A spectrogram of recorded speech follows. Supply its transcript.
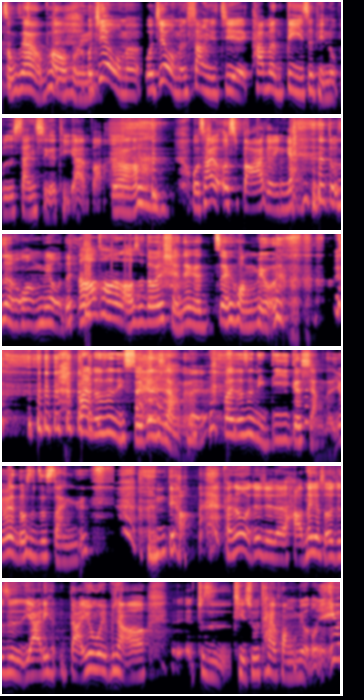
总是要有炮灰。我记得我们，我记得我们上一届他们第一次评论不是三十个提案吗？对啊，我猜有二十八个，应该都是很荒谬的。然后通常老师都会选那个最荒谬的，不然就是你随便想的对，不然就是你第一个想的，永远都是这三个。很屌，反正我就觉得好，那个时候就是压力很大，因为我也不想要，呃就是提出太荒谬的东西，因为、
